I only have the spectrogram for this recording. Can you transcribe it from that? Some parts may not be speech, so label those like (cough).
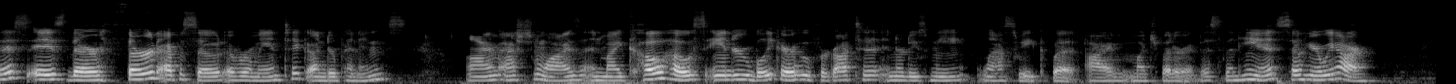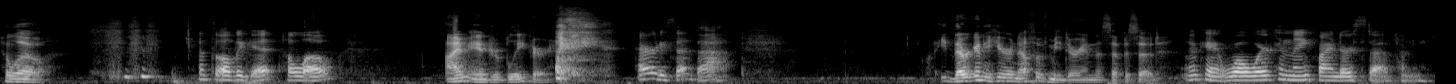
This is their third episode of Romantic Underpinnings. I'm Ashton Wise, and my co host, Andrew Bleeker, who forgot to introduce me last week, but I'm much better at this than he is, so here we are. Hello, (laughs) That's all they get. Hello. I'm Andrew Bleeker. (laughs) I already said that. They're going to hear enough of me during this episode. Okay, well, where can they find our stuff, honey?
